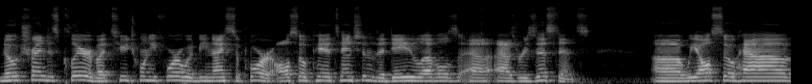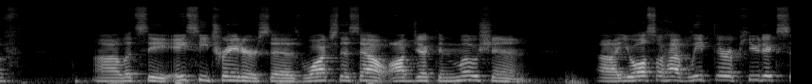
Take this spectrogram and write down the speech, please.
No trend is clear, but 224 would be nice support. Also pay attention to the daily levels uh, as resistance. Uh, we also have, uh, let's see, AC Trader says, watch this out, object in motion. Uh, you also have Leap Therapeutics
